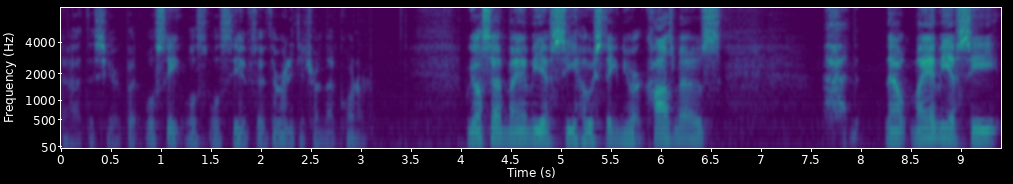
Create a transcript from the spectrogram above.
uh, this year. But we'll see. We'll, we'll see if, if they're ready to turn that corner. We also have Miami FC hosting New York Cosmos. Now, Miami FC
